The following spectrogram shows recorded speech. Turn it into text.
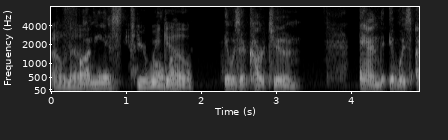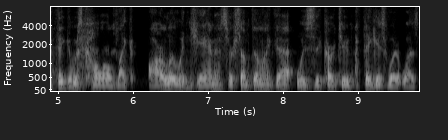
Oh no. funniest Here we oh, go. It was a cartoon and it was i think it was called like arlo and janis or something like that was the cartoon i think is what it was.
